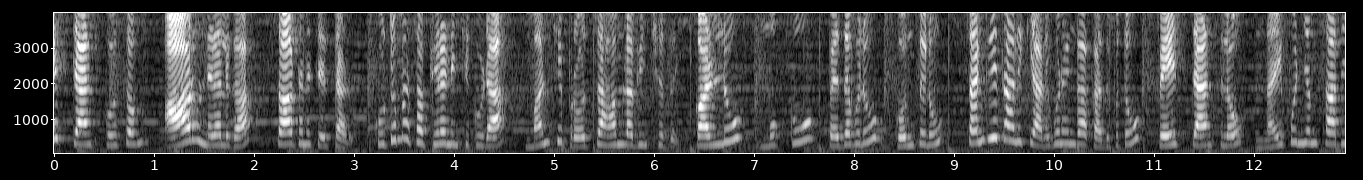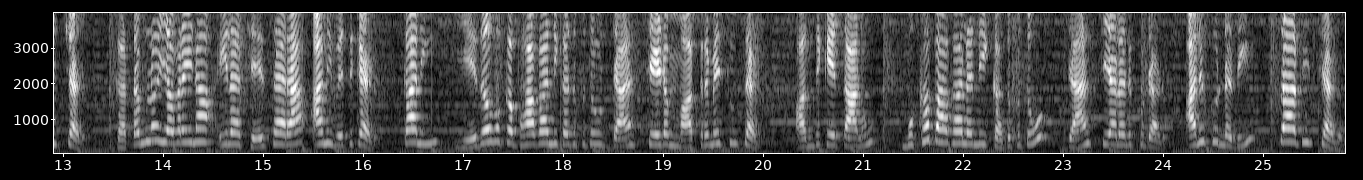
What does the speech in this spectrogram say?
ఈ ఫేస్ డాన్స్ కోసం ఆరు నెలలుగా సాధన చేశాడు. కుటుంబ సభ్యుల నుంచి కూడా మంచి ప్రోత్సాహం లభించింది. కళ్ళు ముక్కు పెదవులు గొంతును సంగీతానికి అనుగుణంగా కదుపుతూ ఫేస్ డాన్స్లో నైపుణ్యం సాధించాడు. గతంలో ఎవరైనా ఇలా చేశారా అని వెతికాడు. కానీ ఏదో ఒక భాగాన్ని కదుపుతూ డాన్స్ చేయడం మాత్రమే చూశాడు. అందుకే తాను ముఖ భాగాలన్నీ కదుపుతూ డాన్స్ చేయాలనుకున్నాడు. అనుకున్నది సాధించాడు.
